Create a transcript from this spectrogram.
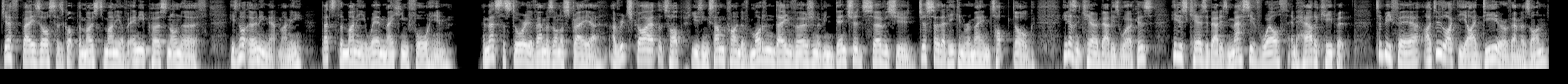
Jeff Bezos has got the most money of any person on Earth. He's not earning that money. That's the money we're making for him. And that's the story of Amazon Australia, a rich guy at the top using some kind of modern-day version of indentured servitude just so that he can remain top dog. He doesn't care about his workers, he just cares about his massive wealth and how to keep it. To be fair, I do like the idea of Amazon.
